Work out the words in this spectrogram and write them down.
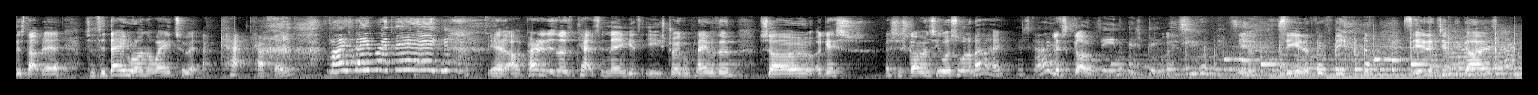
Just up there. So today we're on the way to a, a cat cafe. My favourite thing. Yeah, apparently there's loads of cats in there. You get to eat, stroke and play with them. So I guess let's just go and see what it's all about, eh? Let's go. Let's go. See you in a 50. see, you in a, see you in a 50. see you in a 50, guys.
